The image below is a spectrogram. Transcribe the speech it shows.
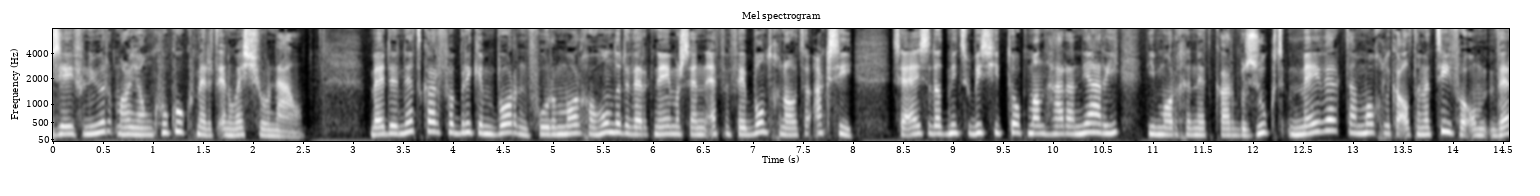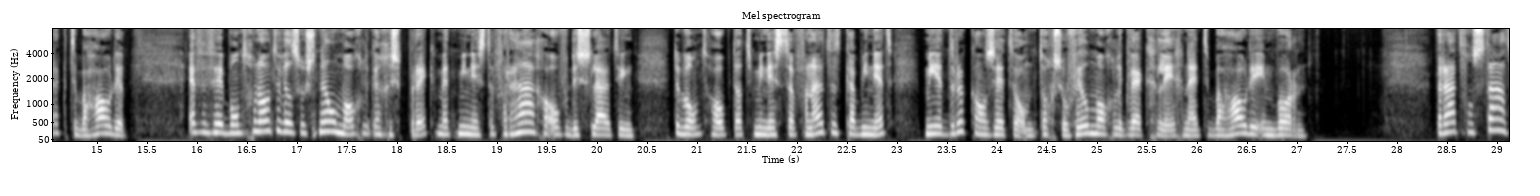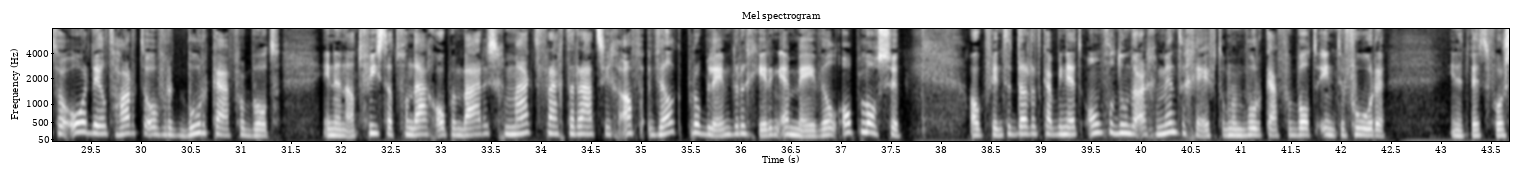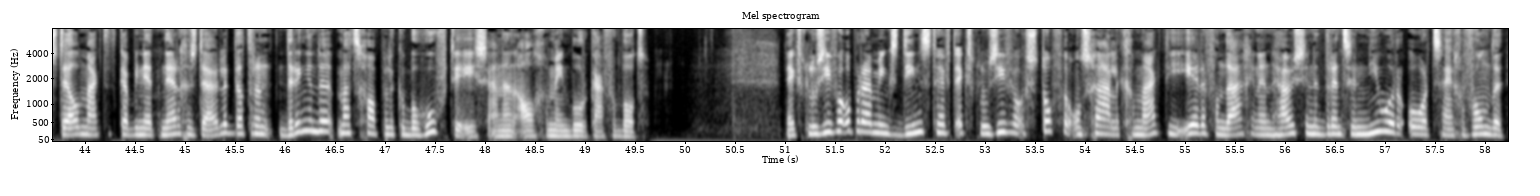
7 uur, Marjan Koekoek met het NOS-journaal. Bij de Netcar-fabriek in Born voeren morgen honderden werknemers en FNV-bondgenoten actie. Ze eisen dat Mitsubishi-topman Haranyari, die morgen Netcar bezoekt, meewerkt aan mogelijke alternatieven om werk te behouden. FNV-bondgenoten wil zo snel mogelijk een gesprek met minister Verhagen over de sluiting. De bond hoopt dat minister vanuit het kabinet meer druk kan zetten om toch zoveel mogelijk werkgelegenheid te behouden in Born. De Raad van State oordeelt hard over het boerkaverbod. In een advies dat vandaag openbaar is gemaakt... vraagt de Raad zich af welk probleem de regering ermee wil oplossen. Ook vindt het dat het kabinet onvoldoende argumenten geeft... om een boerkaverbod in te voeren. In het wetsvoorstel maakt het kabinet nergens duidelijk... dat er een dringende maatschappelijke behoefte is aan een algemeen boerkaverbod. De explosieve opruimingsdienst heeft explosieve stoffen onschadelijk gemaakt... die eerder vandaag in een huis in het Drentse Nieuweroord zijn gevonden.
